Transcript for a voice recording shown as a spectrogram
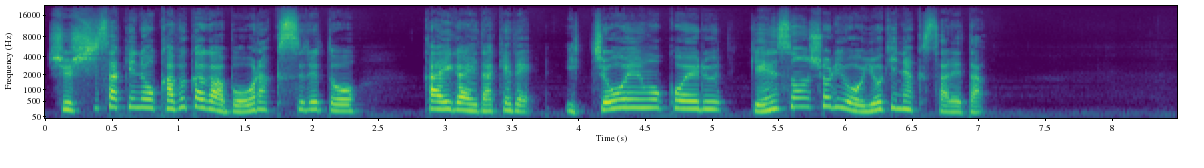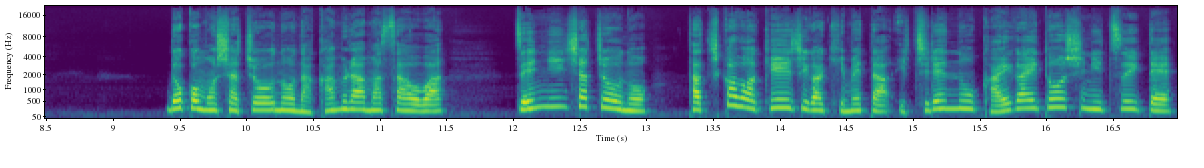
出資先の株価が暴落すると、海外だけで1兆円を超える減損処理を余儀なくされた。ドコモ社長の中村正夫は、前任社長の立川啓二が決めた一連の海外投資について、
